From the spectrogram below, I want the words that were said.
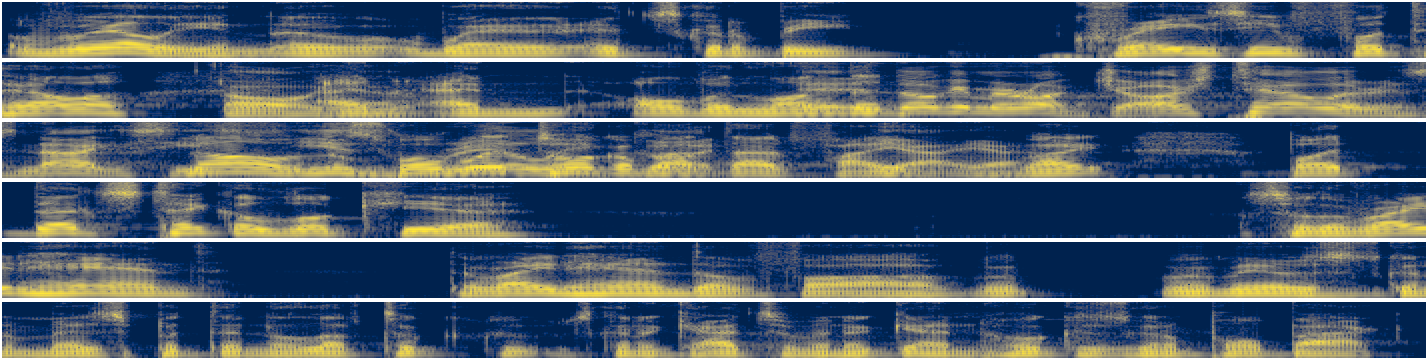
really, and uh, where it's going to be crazy for Taylor. Oh, and yeah. and over in And London. don't get me wrong, Josh Taylor is nice. He's, no, he's but really we'll talk about that fight, Yeah, yeah. right? But let's take a look here. So the right hand, the right hand of uh, R- Ramirez is going to miss, but then the left hook is going to catch him, and again, Hook is going to pull back.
